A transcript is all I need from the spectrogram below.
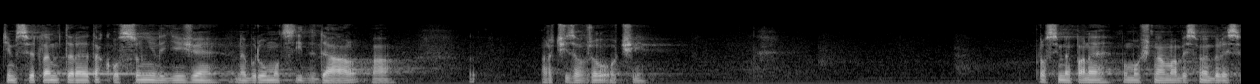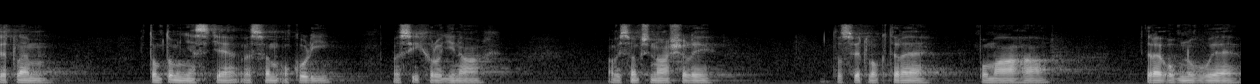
tím světlem, které tak oslní lidi, že nebudou moct jít dál a radši zavřou oči. Prosíme, pane, pomož nám, aby jsme byli světlem v tomto městě, ve svém okolí, ve svých rodinách, aby jsme přinášeli to světlo, které pomáhá, které obnovuje,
